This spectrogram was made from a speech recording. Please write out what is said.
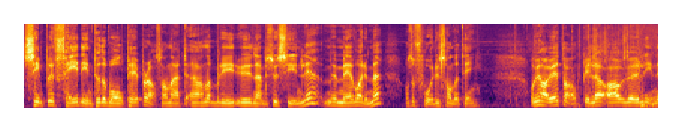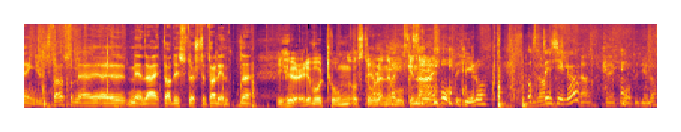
simply fade into the wallpaper. Altså han, er, han blir nærmest usynlig med varme, og så får du sånne ting. Og Vi har jo et annet bilde av Line Engelstad, som jeg eh, mener er et av de største talentene. Vi hører hvor tung og stor ja, denne boken er. 8 kilo. 8 kilo? Ja, 3,8 kilo.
